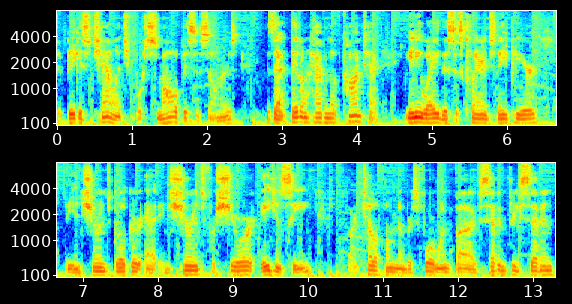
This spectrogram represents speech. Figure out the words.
The biggest challenge for small business owners is that they don't have enough contact. Anyway, this is Clarence Napier, the insurance broker at Insurance for Sure Agency. Our telephone number is 415 737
